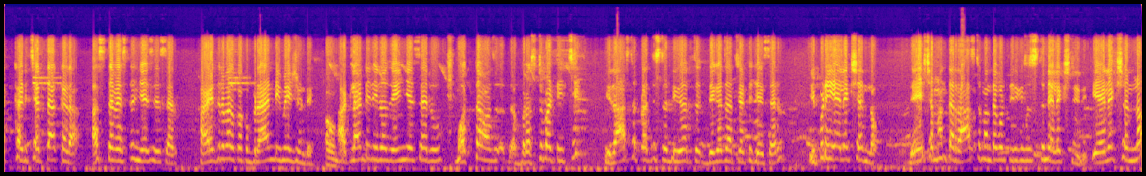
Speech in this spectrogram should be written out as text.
ఎక్కడి చెత్త అక్కడ? అస్తవ్యస్తం చేసేసారు. హైదరాబాద్ ఒక బ్రాండ్ ఇమేజ్ ఉండే. అట్లాంటిది ఈ రోజు ఏం చేశారు? మొత్తం భ్రష్టు పట్టించి ఈ రాష్ట్ర ప్రతిష్ట దిగ దిగజార్చేట్టు చేశారు. ఇప్పుడు ఈ ఎలక్షన్లో దేశమంతా రాష్ట్రం అంతా కూడా తిరిగి చూస్తున్న ఎలక్షన్ ఇది. ఈ ఎలక్షన్లో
